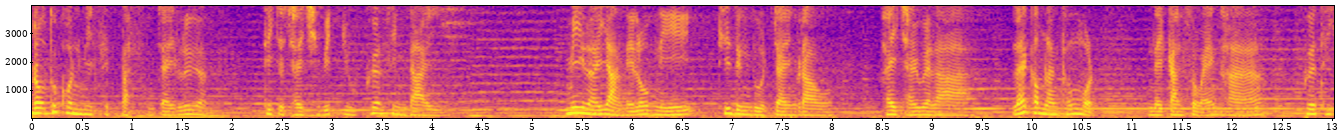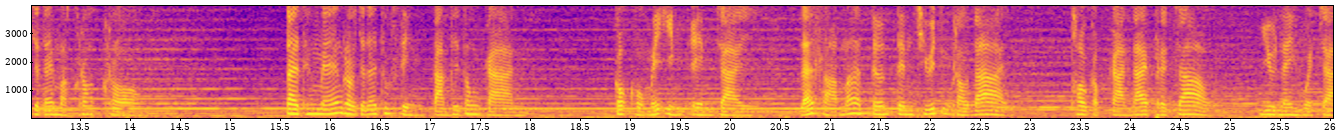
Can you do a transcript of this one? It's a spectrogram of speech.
เราทุกคนมีสิทธิ์ตัดสินใจเลือกที่จะใช้ชีวิตอยู่เพื่อสิ่งใด มีหลายอย่างในโลกนี้ที่ดึงดูดใจเราให้ใช้เวลาและกำลังทั้งหมดในการแสวงหาเพื่อที่จะได้มาครอบครอง แต่ถึงแม้เราจะได้ทุกสิ่งตามที่ต้องการ ก็คงไม่อิ่มเอมใจ และสามารถเติมเต็มชีวิตของเราได้ เท่ากับการได้พระเจ้าอยู่ในหัวใจ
